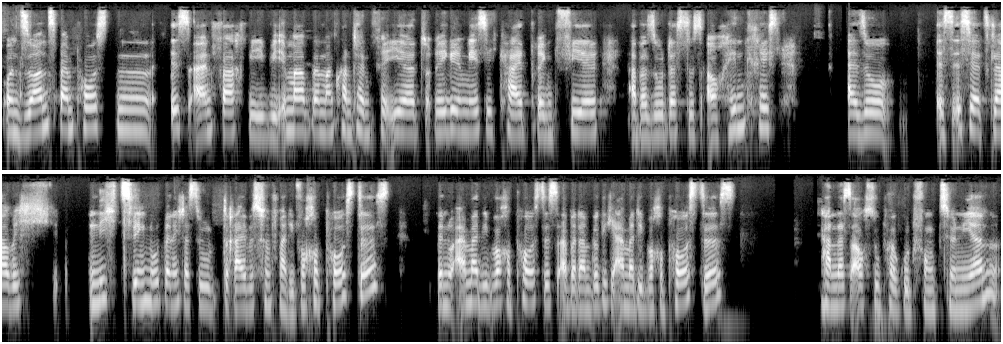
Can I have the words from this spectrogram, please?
Und sonst beim Posten ist einfach wie, wie immer, wenn man Content kreiert, Regelmäßigkeit bringt viel, aber so, dass du es auch hinkriegst. Also es ist jetzt, glaube ich, nicht zwingend notwendig, dass du drei bis fünfmal die Woche postest. Wenn du einmal die Woche postest, aber dann wirklich einmal die Woche postest, kann das auch super gut funktionieren.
